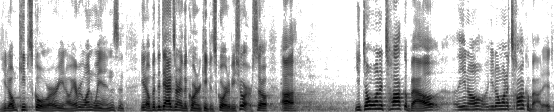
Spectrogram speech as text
you don't keep score. You know, everyone wins. And, you know, but the dads are in the corner keeping score, to be sure. So uh, you don't want to talk about, you know, you don't want to talk about it.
